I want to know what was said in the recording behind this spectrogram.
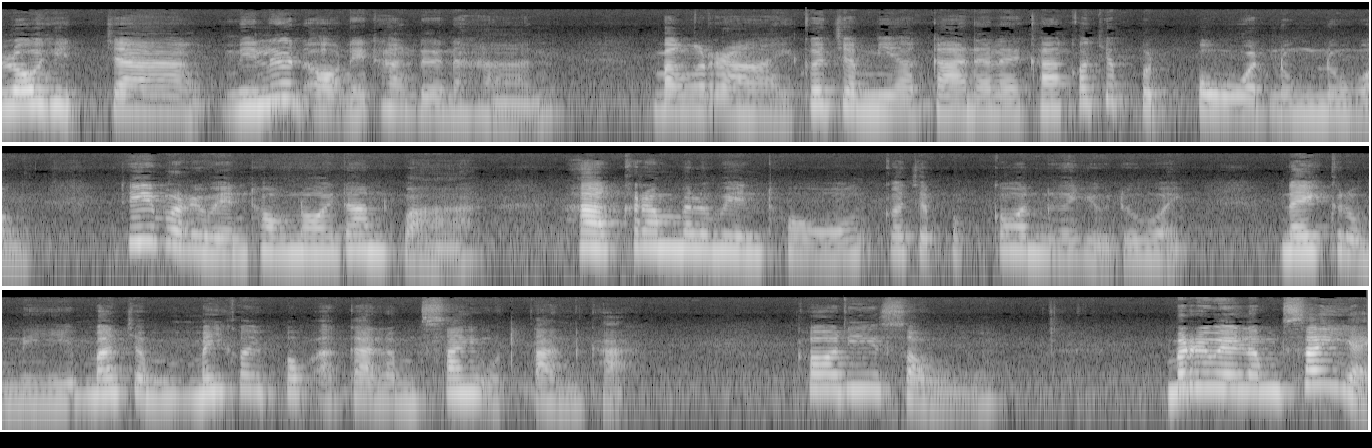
โลหิตจางมีเลือดออกในทางเดินอาหาร บางรายก็จะมีอาการอะไรคะ ก็จะปวดปวดหน่วงที่บริเวณท้องน้อยด้านขวา หากคลำบริเวณท้องก็จะพบก้อนเนื้ออยู่ด้วย ในกลุ่มนี้มักจะไม่ค่อยพบอาการลำไส้อุดตันค่ะ ข้อที่สองบริเวณลำไส้ใหญ่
